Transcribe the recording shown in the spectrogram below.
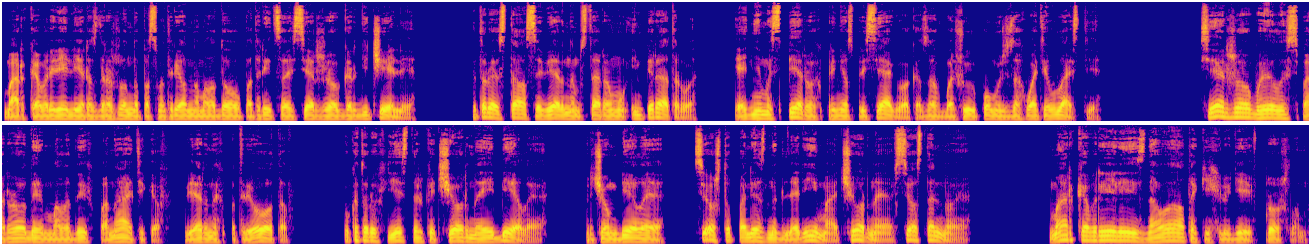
Марк Аврелий раздраженно посмотрел на молодого патриция Сержио Гордичелли, который остался верным старому императору и одним из первых принес присягу, оказав большую помощь в захвате власти. Сержо был из породы молодых фанатиков, верных патриотов, у которых есть только черное и белое. Причем белое — все, что полезно для Рима, а черное — все остальное. Марк Аврелий знавал таких людей в прошлом.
